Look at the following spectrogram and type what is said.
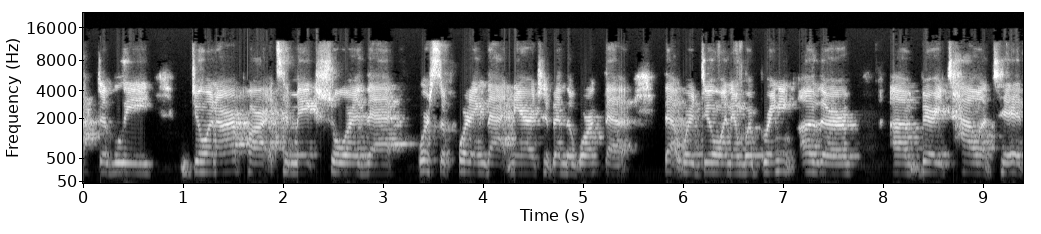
actively doing our part to make sure that we're supporting that narrative and the work that that that we're doing, and we're bringing other um, very talented,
